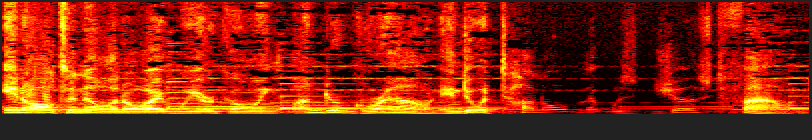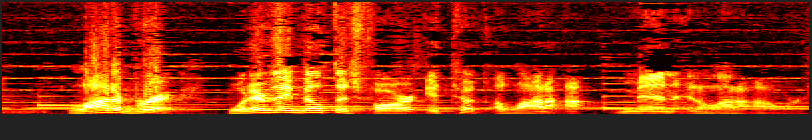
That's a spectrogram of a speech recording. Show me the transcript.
In Alton, Illinois, we are going underground into a tunnel that was just found. A lot of brick. Whatever they built this far, it took a lot of uh, men and a lot of hours.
